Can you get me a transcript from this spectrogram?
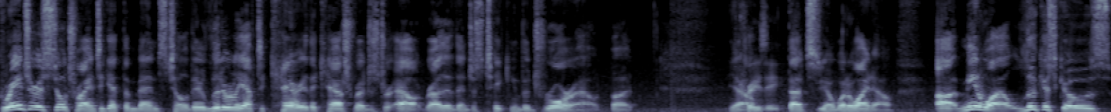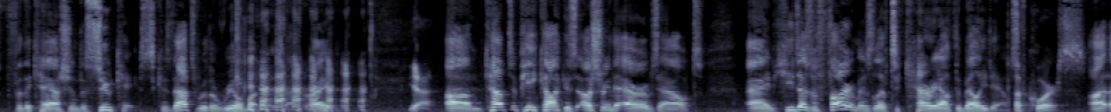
Grainger is still trying to get the men's till. They literally have to carry the cash register out rather than just taking the drawer out. But yeah, Crazy. That's you know what do I know. Uh, meanwhile, Lucas goes for the cash in the suitcase because that's where the real money is at, right? yeah. Um, Captain Peacock is ushering the Arabs out, and he does a fireman's lift to carry out the belly dance. of course. Uh,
